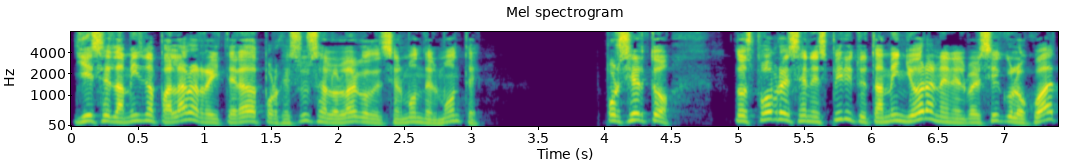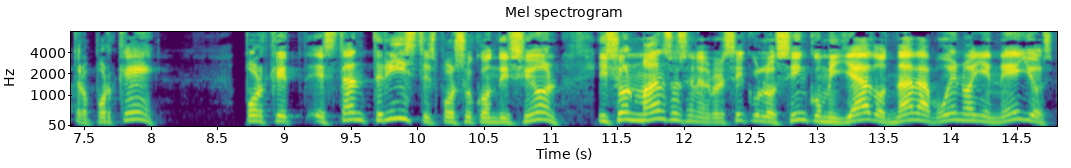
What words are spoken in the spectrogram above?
Y esa es la misma palabra reiterada por Jesús a lo largo del Sermón del Monte. Por cierto, los pobres en espíritu también lloran en el versículo 4. ¿Por qué? Porque están tristes por su condición y son mansos en el versículo 5, humillados, nada bueno hay en ellos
